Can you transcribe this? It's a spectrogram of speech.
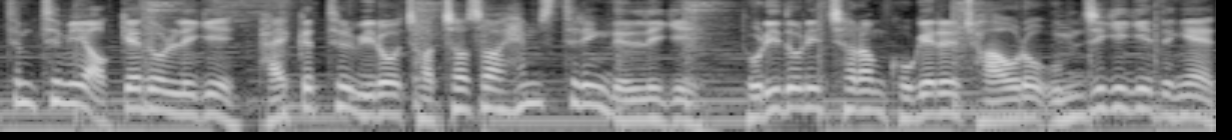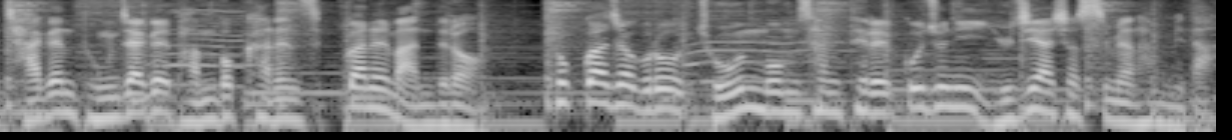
틈틈이 어깨 돌리기, 발끝을 위로 젖혀서 햄스트링 늘리기, 도리도리처럼 고개를 좌우로 움직이기 등의 작은 동작을 반복하는 습관을 만들어 효과적으로 좋은 몸 상태를 꾸준히 유지하셨으면 합니다.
